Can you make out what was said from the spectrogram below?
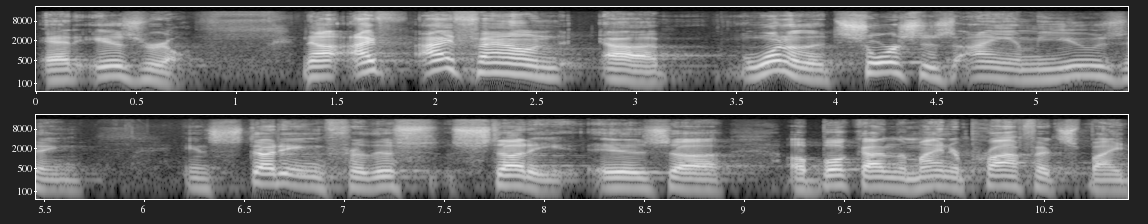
at Israel. Now, I, I found uh, one of the sources I am using in studying for this study is uh, a book on the minor prophets by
